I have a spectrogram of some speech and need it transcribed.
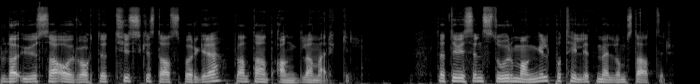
da USA overvåkte tyske statsborgere, bl.a. Angela Merkel. Dette viser en stor mangel på tillit mellom stater.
